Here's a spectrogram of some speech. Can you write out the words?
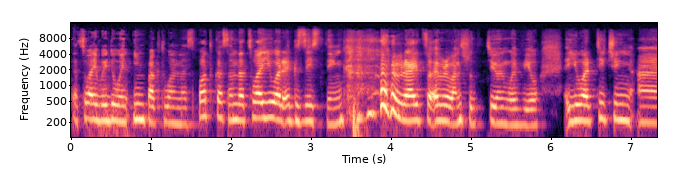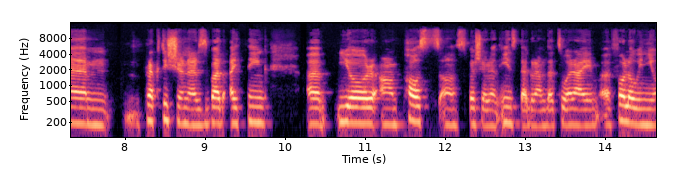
That's why we do an impact wellness podcast and that's why you are existing right? So everyone should tune with you. You are teaching um, practitioners but i think your um, posts, on, especially on Instagram, that's where I'm uh, following you,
